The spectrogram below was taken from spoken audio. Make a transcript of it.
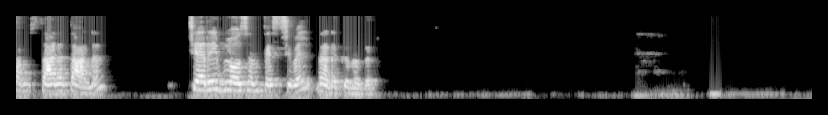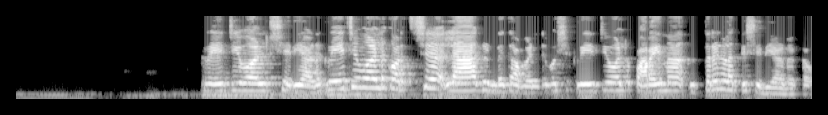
സംസ്ഥാനത്താണ് ചെറി ബ്ലോസം ഫെസ്റ്റിവൽ നടക്കുന്നത്? ക്രിയേറ്റീവ് വേൾഡ് ശരിയാണ്. ക്രിയേറ്റീവ് വേൾഡ് കുറച്ച് ലാഗ് ഉണ്ട് കമന്റ് പക്ഷെ ക്രിയേറ്റീവ് വേൾഡ് പറയുന്ന ഉത്തരങ്ങളൊക്കെ ശരിയാണ് കേട്ടോ.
